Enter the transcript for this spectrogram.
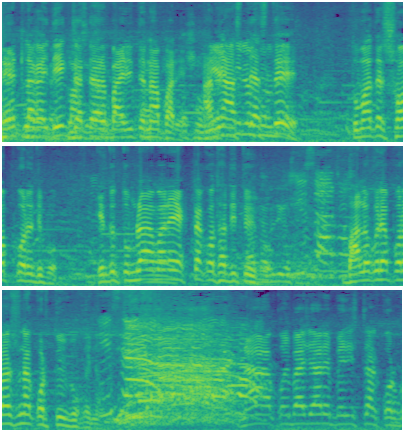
নেট লাগাই দেখ যাতে আর না পারে। আমি আস্তে আস্তে তোমাদের সব করে দিব। কিন্তু তোমরা আমার একটা কথা দিতে হইব। ভালো করে পড়াশোনা করতে হইব কিনা না কই বাজারে ব্যারিস্টার করব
